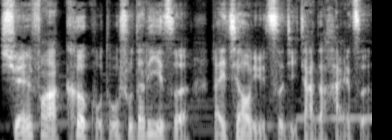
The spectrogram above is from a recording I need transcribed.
悬发刻苦读书的例子来教育自己家的孩子。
